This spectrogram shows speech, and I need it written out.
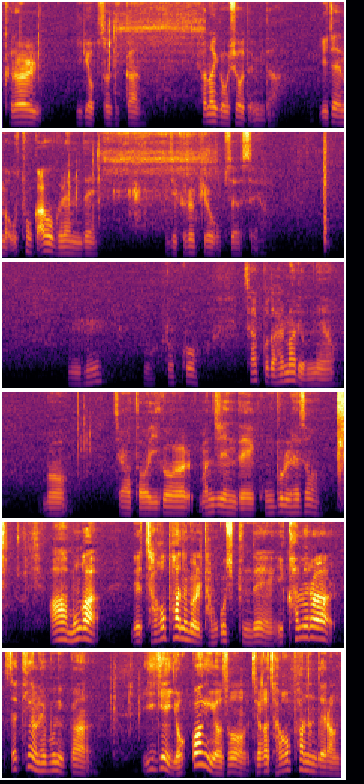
그럴 일이 없으니까 편하게 오셔도 됩니다. 예전에 막 우통 까고 그랬는데 이제 그럴 필요가 없어졌어요. 음, 뭐 그렇고 생각보다 할 말이 없네요. 뭐 제가 더 이걸 만지는데 공부를 해서 아 뭔가 내 작업하는 걸 담고 싶은데 이 카메라 세팅을 해보니까 이게 역광이어서 제가 작업하는 데랑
